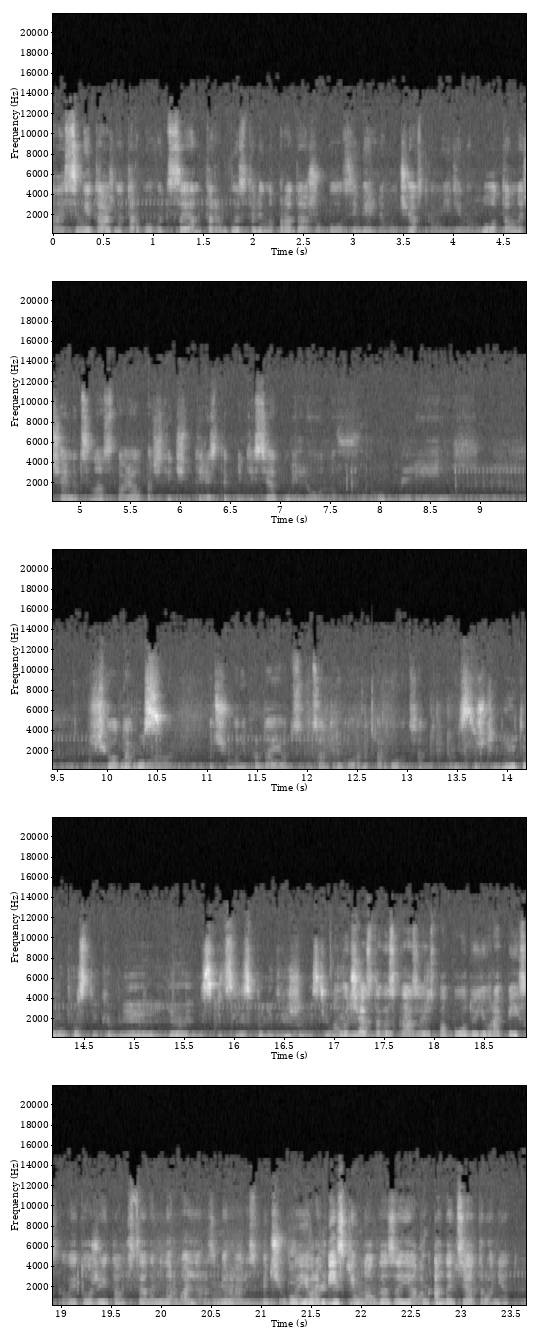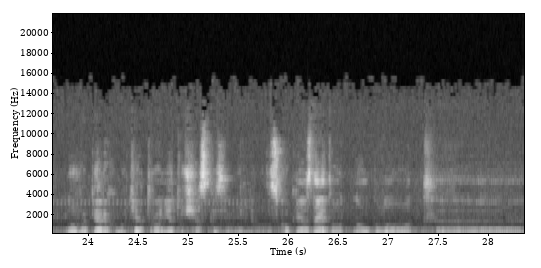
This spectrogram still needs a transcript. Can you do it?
А, Семиэтажный торговый центр выставлен на продажу был земельным участком единым лотом. Начальная цена составляла почти 450 миллионов рублей. А в Что вопрос? такое? Почему не продается в центре города торговый центр? Э, Слушайте, ну это вопрос не ко мне, я не специалист по недвижимости. Ну, вы часто высказывались по поводу европейского, и тоже и там с ценами нормально разбирались. Э, Почему? по- На европейский погодите, много заявок, а на погодите. театро нет. Ну, во-первых, у театро нет участка земельного. Насколько я знаю, это вот на углу вот э,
